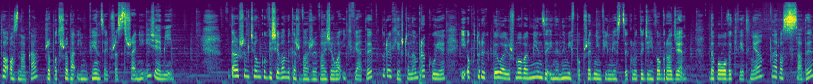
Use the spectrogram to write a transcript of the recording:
To oznaka, że potrzeba im więcej przestrzeni i ziemi. Dalszym ciągu wysiewamy też warzywa, zioła i kwiaty, których jeszcze nam brakuje i o których była już mowa między innymi w poprzednim filmie z cyklu Tydzień w ogrodzie. Do połowy kwietnia na rozsady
